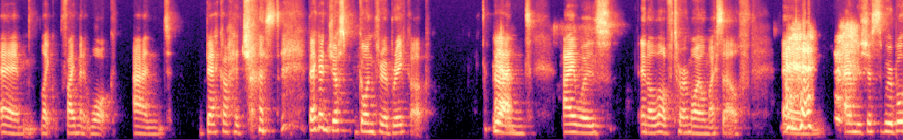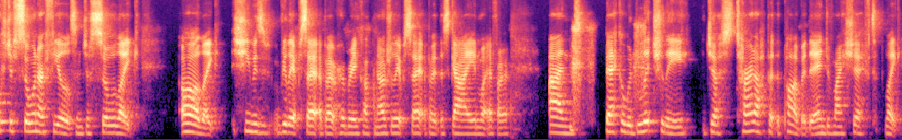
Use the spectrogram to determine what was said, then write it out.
um, like five minute walk. And Becca had just Becca had just gone through a breakup, Yeah. and I was in a love turmoil myself. Um, and was just we were both just so in our feels and just so like oh like she was really upset about her breakup and I was really upset about this guy and whatever. And Becca would literally just turn up at the pub at the end of my shift like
